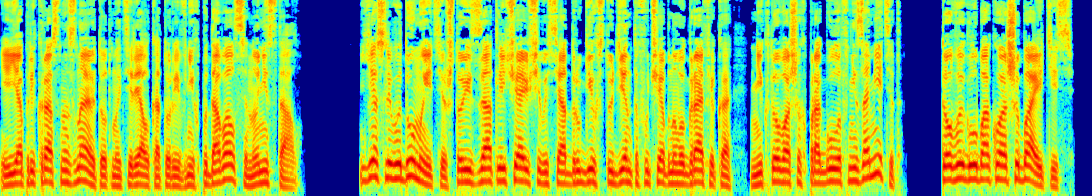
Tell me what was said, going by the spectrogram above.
и я прекрасно знаю тот материал, который в них подавался, но не стал. Если вы думаете, что из-за отличающегося от других студентов учебного графика никто ваших прогулов не заметит, то вы глубоко ошибаетесь.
